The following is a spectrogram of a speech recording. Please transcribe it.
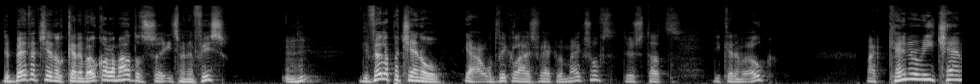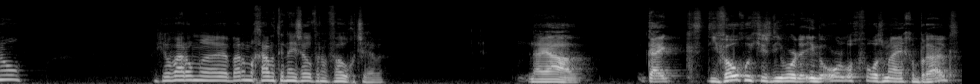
De Beta Channel kennen we ook allemaal. Dat is eh, iets met een vis. Mhm. Developer Channel, ja, ontwikkelaars werken bij Microsoft, dus dat, die kennen we ook. Maar Canary Channel, weet je waarom, eh, waarom gaan we het ineens over een vogeltje hebben? Nou ja, kijk, die vogeltjes die worden in de oorlog volgens mij gebruikt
